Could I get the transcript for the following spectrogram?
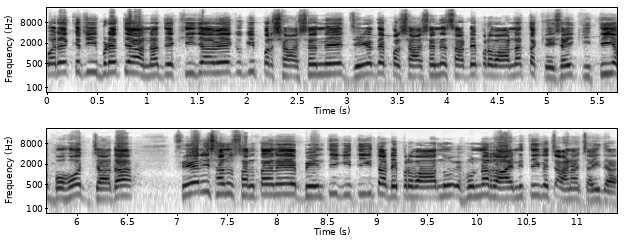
ਪਰ ਇੱਕ ਚੀਜ਼ ਬੜੇ ਧਿਆਨ ਨਾਲ ਦੇਖੀ ਜਾਵੇ ਕਿਉਂਕਿ ਪ੍ਰਸ਼ਾਸਨ ਨੇ ਜੇਲ੍ਹ ਦੇ ਪ੍ਰਸ਼ਾਸਨ ਨੇ ਸਾਡੇ ਪਰਿਵਾਰ ਨਾਲ ਧੱਕੇਸ਼ਾਹੀ ਕੀਤੀ ਹੈ ਬਹੁਤ ਜ਼ਿਆਦਾ। ਫਿਰ ਹੀ ਸਾਨੂੰ ਸੰਗਤਾਂ ਨੇ ਬੇਨਤੀ ਕੀਤੀ ਕਿ ਤੁਹਾਡੇ ਪਰਿਵਾਰ ਨੂੰ ਹੁਣ ਨਾ ਰਾਜਨੀਤੀ ਵਿੱਚ ਆਉਣਾ ਚਾਹੀਦਾ।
